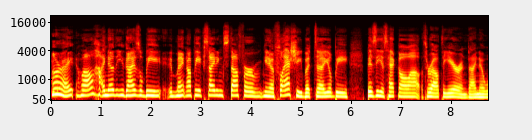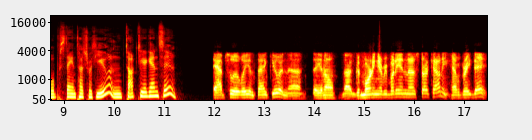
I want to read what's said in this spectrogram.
All that. right. Well, I know that you guys will be. It might not be exciting stuff or you know flashy, but uh, you'll be busy as heck all out throughout the year. And I know we'll stay in touch with you and talk to you again soon. Absolutely, and thank you. And uh, you know, uh, good morning, everybody in uh, Stark County. Have a great day.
